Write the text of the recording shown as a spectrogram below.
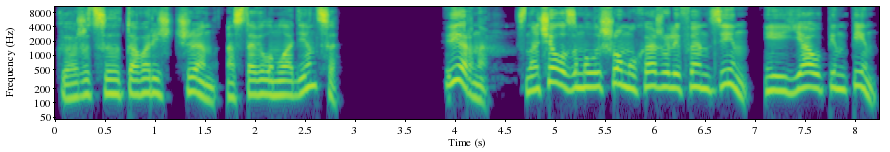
Кажется, товарищ Чен оставила младенца? Верно. Сначала за малышом ухаживали Фэн Цзин и Яо Пин Пин.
